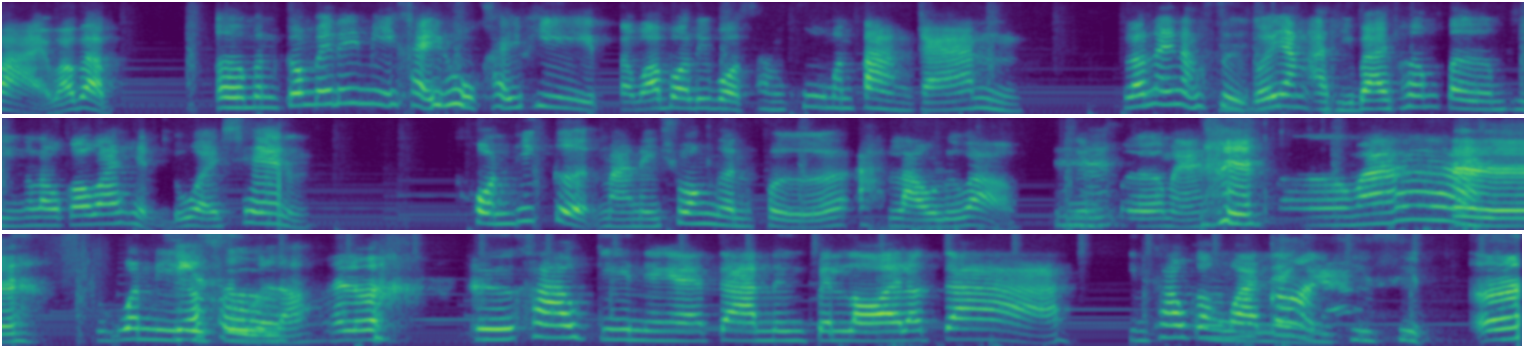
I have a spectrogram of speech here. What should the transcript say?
ฝ่ายว่าแบบเออมันก็ไม่ได้มีใครถูกใครผิด แต่ว่าบริบททั้งคู่มันต่างกัน แล้วในหนังสือก็ยังอธิบายเพิ่มเติมพิงเราก็ว่าเห็นด้วย เช่น คนที่เกิดมาในช่วงเงินเฟ้ออะเราหรือเปล่า เงินเฟ้อไหมเออมากเออทุกวันนี้สี่ก็ศูคืนอย์เหรอไม่รู้ซื้อข้าวกินยังไงจานหนึ่งเป็นร้อยแล้วจ้า กินข้าวกลางวันอก่ย่างอนเงี้ยสี่สิบเออ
